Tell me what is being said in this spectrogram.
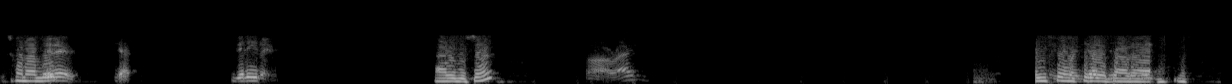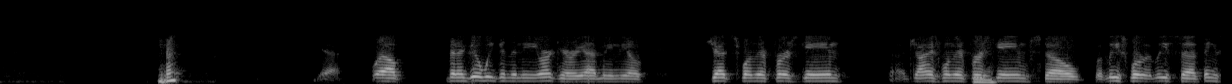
What's going on, Lou? It is. Yeah. Good evening. How are you, sir? All right. How are you feeling today about uh? Yeah. Yeah. Well, been a good week in the New York area. I mean, you know, Jets won their first game, uh, Giants won their first Yeah. game, so at least we're at least uh, things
